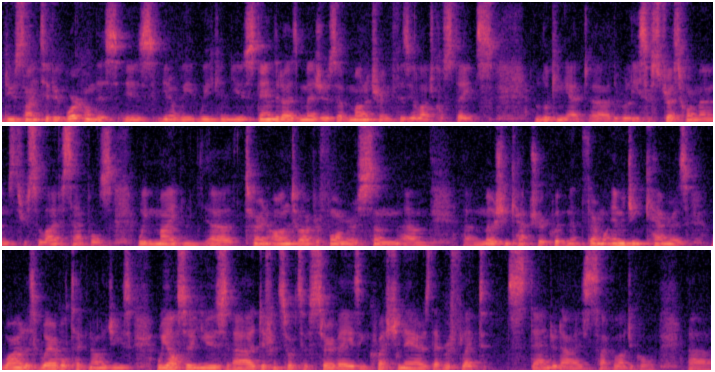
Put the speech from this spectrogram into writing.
do scientific work on this is, you know, we, we can use standardized measures of monitoring physiological states, looking at uh, the release of stress hormones through saliva samples. We might uh, turn on to our performers some um, uh, motion capture equipment, thermal imaging cameras, wireless wearable technologies. We also use uh, different sorts of surveys and questionnaires that reflect standardized psychological uh,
